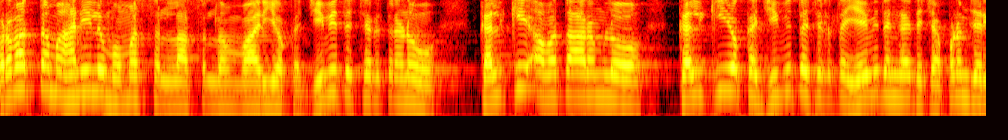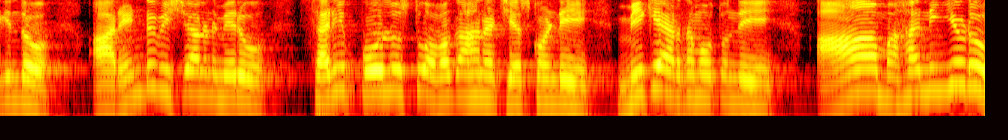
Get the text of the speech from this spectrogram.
ప్రవక్త మహనీయులు ముహమ్మద్ సల్లాహం వారి యొక్క జీవిత చరిత్రను కల్కి అవతారంలో కల్కి యొక్క జీవిత చరిత్ర ఏ విధంగా అయితే చెప్పడం జరిగిందో ఆ రెండు విషయాలను మీరు సరిపోలుస్తూ అవగాహన చేసుకోండి. మీకే అర్థమవుతుంది ఆ మహనీయుడు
